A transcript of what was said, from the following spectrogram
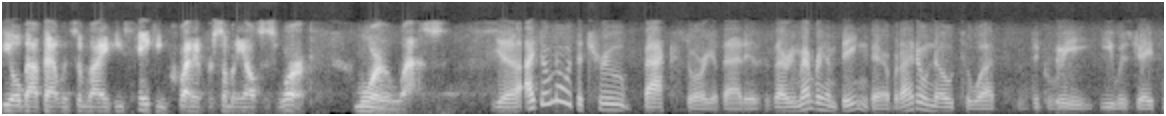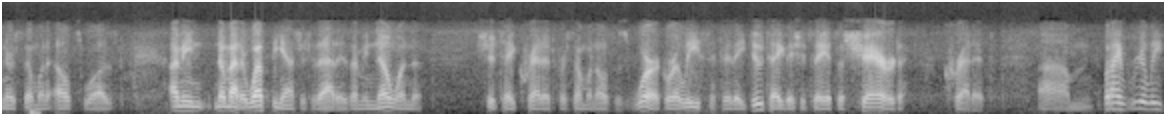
feel about that when somebody he's taking credit for somebody else's work, more or less. Yeah, I don't know what the true backstory of that is because I remember him being there, but I don't know to what degree he was Jason or someone else was. I mean, no matter what the answer to that is, I mean, no one should take credit for someone else's work, or at least if they do take, they should say it's a shared credit. Um, but I really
